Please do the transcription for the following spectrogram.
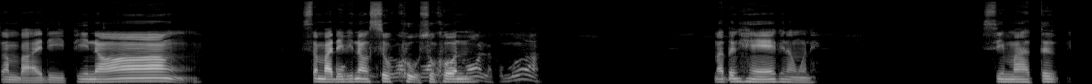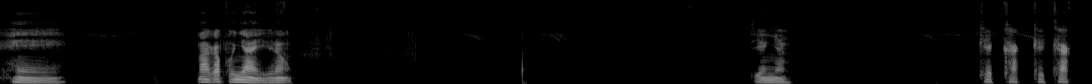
สำบายดีพี่น้องสำบายดีพี่น้องสุขุสุคนมอนแล้วก็เมื่อมาตึกแฮพี่น้องวันนี้สิมาตึกแฮมากับพ่อใหญ่พี่น้องเตียงหยังแคกคักแคกคัก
